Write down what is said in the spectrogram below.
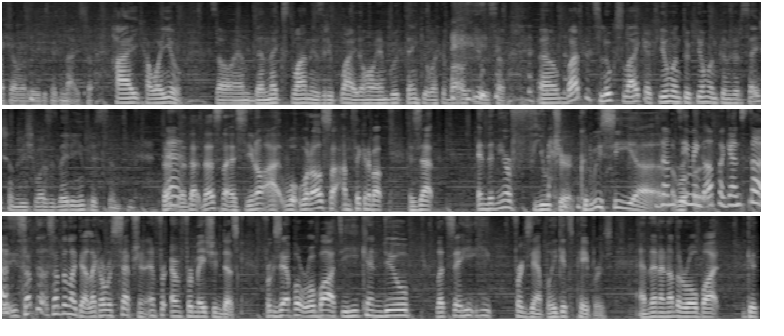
whatever they recognize. So, hi, how are you? So and the next one is replied, "Oh, I'm good, thank you. What about you?" So, uh, but it looks like a human-to-human conversation, which was very interesting. That, Uh, that, that- that's nice. You know, I, wh- what else I'm thinking about is that in the near future, could we see uh, Them teaming uh, up against us. Something, something like that, like a reception and inf- information desk. For example, Roboti, he can do. Let's say he, he, for example, he gets papers, and then another robot get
